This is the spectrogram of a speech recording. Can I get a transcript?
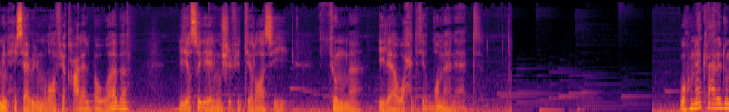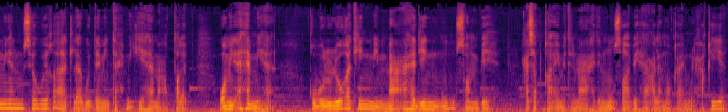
من حساب المرافق على البوابة ليصل إلى المشرف الدراسي ثم إلى وحدة الضمانات. وهناك عدد من المسوغات لا بد من تحميلها مع الطلب ومن أهمها قبول لغة من معهد موصى به حسب قائمة المعاهد الموصى بها على موقع الملحقية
